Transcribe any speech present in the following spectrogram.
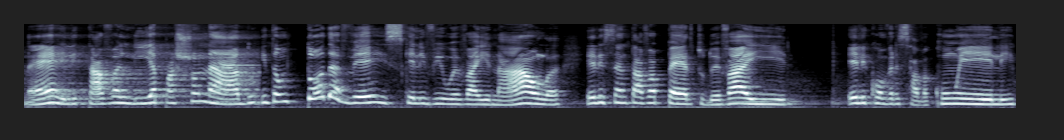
né? Ele tava ali apaixonado. Então, toda vez que ele viu o Evair na aula, ele sentava perto do Evair, ele conversava com ele.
